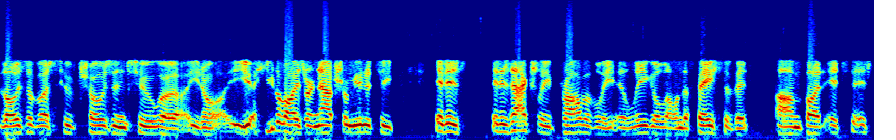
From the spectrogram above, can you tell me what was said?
those of us who've chosen to, uh, you know, utilize our natural immunity. It is it is actually probably illegal on the face of it, um, but it's, it's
